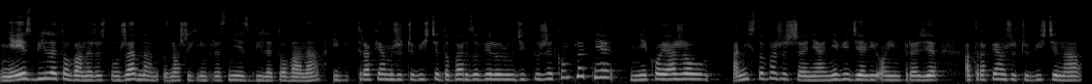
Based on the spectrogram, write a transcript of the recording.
Nie jest biletowane, zresztą żadna z naszych imprez nie jest biletowana i trafiamy rzeczywiście do bardzo wielu ludzi, którzy kompletnie nie kojarzą ani stowarzyszenia, nie wiedzieli o imprezie, a trafiają rzeczywiście na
